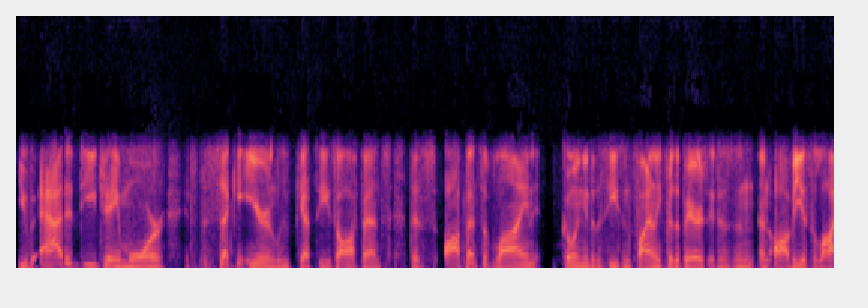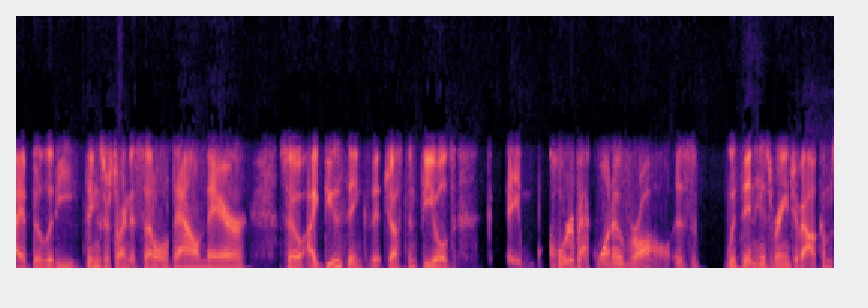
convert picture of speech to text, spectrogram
you've added DJ Moore. It's the second year in Luke Getsy's offense. This offensive line going into the season finally for the Bears, it isn't an obvious liability. Things are starting to settle down there. So I do think that Justin Fields, eh, quarterback one overall, is within his range of outcomes.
